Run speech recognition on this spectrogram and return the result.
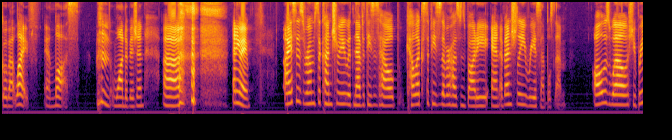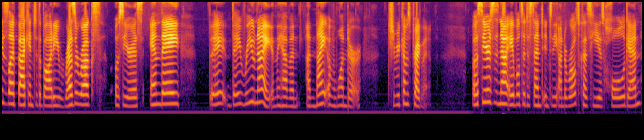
go about life and loss. WandaVision. Uh, anyway, Isis roams the country with Nephthys' help, collects the pieces of her husband's body, and eventually reassembles them. All is well. She breathes life back into the body, resurrects Osiris, and they they they reunite and they have an, a night of wonder. She becomes pregnant. Osiris is now able to descend into the underworld because he is whole again,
